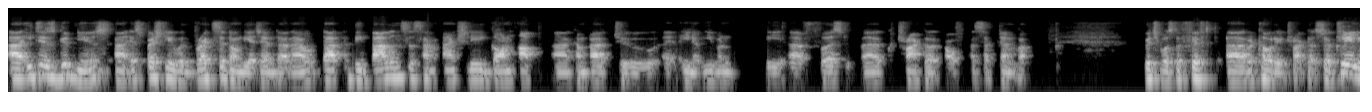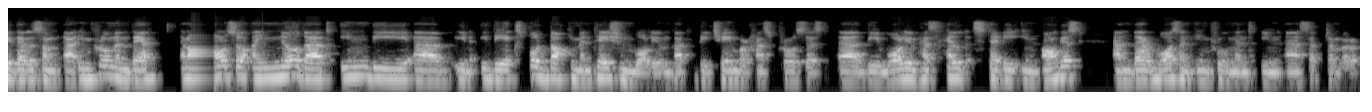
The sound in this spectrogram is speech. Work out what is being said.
uh, it is good news, uh, especially with Brexit on the agenda now, that the balances have actually gone up uh, compared to, uh, you know, even the uh, first uh, tracker of September, which was the fifth recovery tracker. So clearly there is some improvement there. And also I know that in the, you know, in the export documentation volume that the chamber has processed, the volume has held steady in August, and there was an improvement in September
